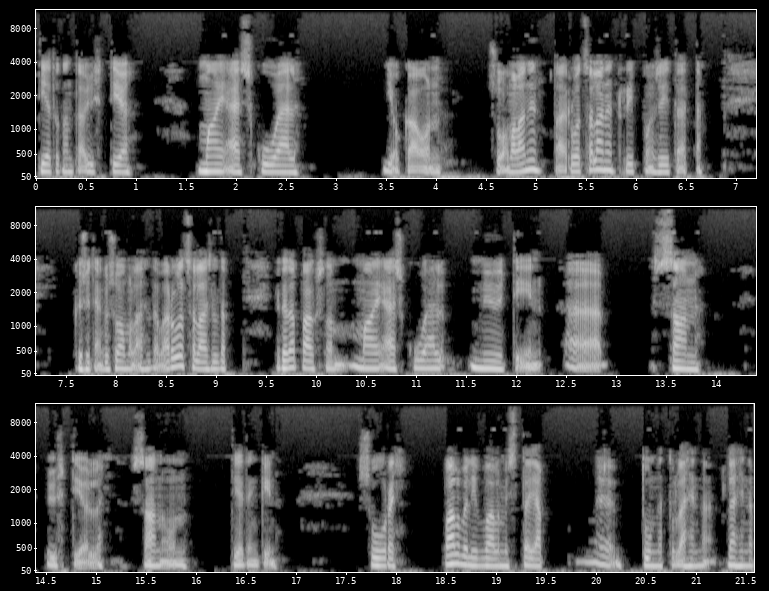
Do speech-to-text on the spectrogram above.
tietokantayhtiö MySQL joka on suomalainen tai ruotsalainen, riippuen siitä, että kysytäänkö suomalaiselta vai ruotsalaiselta. Joka tapauksessa MySQL myytiin ää, Sun-yhtiölle. Sun on tietenkin suuri palvelinvalmistaja, tunnettu lähinnä, lähinnä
